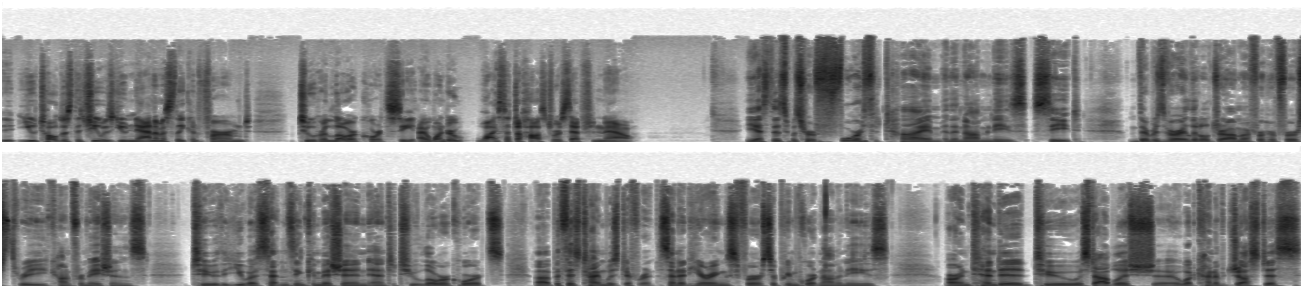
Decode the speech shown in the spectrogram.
you told us that she was unanimously confirmed to her lower court seat. I wonder why such a hostile reception now? Yes, this was her fourth time in the nominee's seat. There was very little drama for her first three confirmations to the U.S. Sentencing Commission and to two lower courts, uh, but this time was different. Senate hearings for Supreme Court nominees are intended to establish uh, what kind of justice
